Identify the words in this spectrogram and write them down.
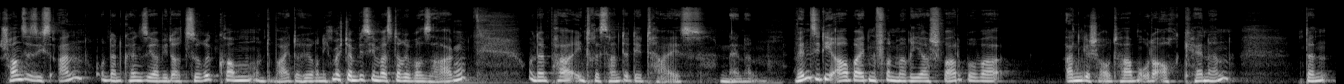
Schauen Sie sich's an und dann können Sie ja wieder zurückkommen und weiterhören. Ich möchte ein bisschen was darüber sagen und ein paar interessante Details nennen. Wenn Sie die Arbeiten von Maria Schwarbova angeschaut haben oder auch kennen, dann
